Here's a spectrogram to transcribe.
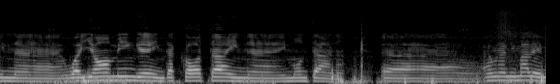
in uh, Wyoming, in Dakota, in, uh, in Montana. Uh, è un animale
